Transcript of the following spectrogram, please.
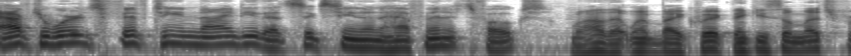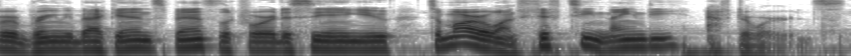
afterwards, 1590. That's 16 and a half minutes, folks. wow, that went by quick. Thank you so much for bringing me back in, Spence. Look forward to seeing you tomorrow on 1590 afterwards.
